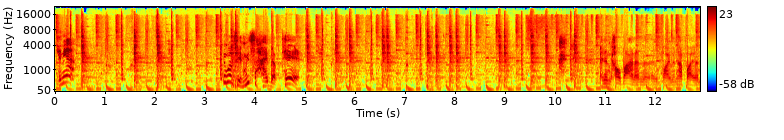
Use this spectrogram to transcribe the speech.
แค่เเรียกว่าเสียงวิสัยแบบเท่ไอ้นั่นเข้าบ้านนั้นนะปล่อยมันครับปล่อยมัน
